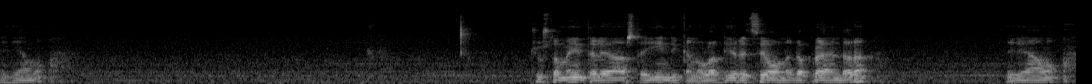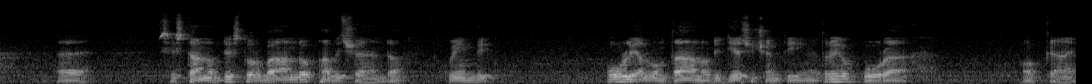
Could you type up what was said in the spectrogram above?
vediamo. Giustamente le aste indicano la direzione da prendere. Vediamo. Eh, si stanno disturbando a vicenda quindi o li allontano di 10 cm oppure ok.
